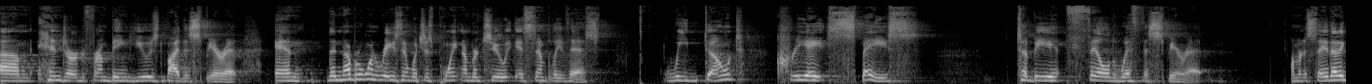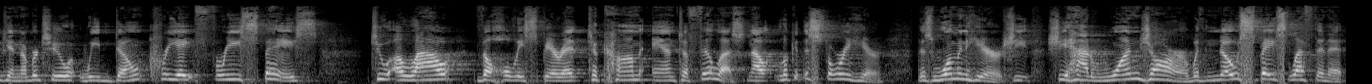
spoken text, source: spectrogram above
um, hindered from being used by the Spirit, and the number one reason, which is point number two, is simply this we don't create space to be filled with the Spirit. I'm going to say that again. Number two, we don't create free space to allow the Holy Spirit to come and to fill us. Now, look at this story here. This woman here, she, she had one jar with no space left in it.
